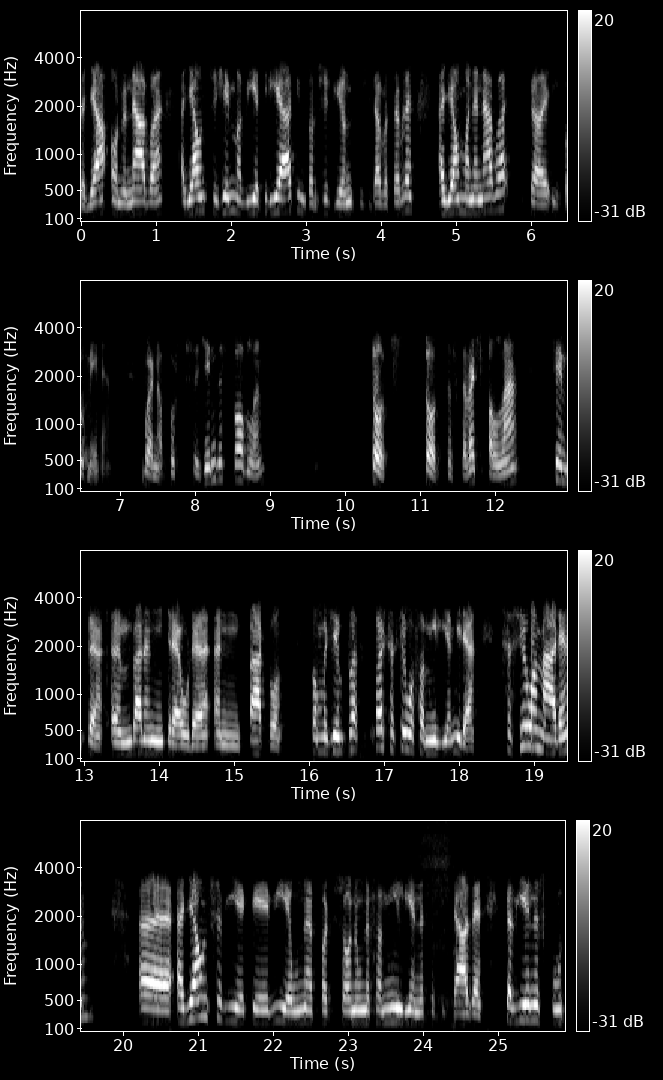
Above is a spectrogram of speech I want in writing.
d'allà on anava, allà on la gent m'havia triat, entonces jo necessitava saber allà on me n'anava i, i com era. bueno, doncs la gent del poble, tots, tots els que vaig parlar, sempre em varen treure en Paco com a exemple per la seva família. Mira, la seva mare, eh, allà on sabia que hi havia una persona, una família necessitada, que havia nascut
